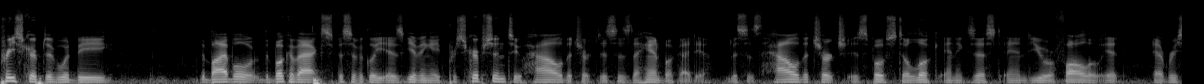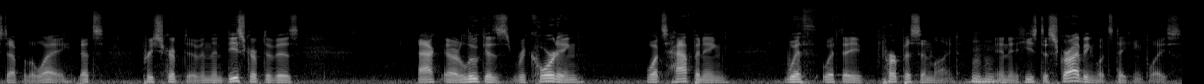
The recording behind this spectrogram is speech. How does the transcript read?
prescriptive would be the Bible, the book of Acts specifically is giving a prescription to how the church. This is the handbook idea. This is how the church is supposed to look and exist, and you will follow it every step of the way. That's prescriptive, and then descriptive is act, or Luke is recording what's happening with with a purpose in mind, Mhm. and it, he's describing what's taking place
